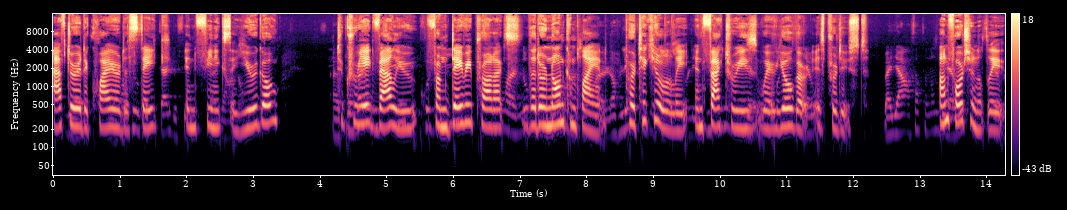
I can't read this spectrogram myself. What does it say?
after it acquired a stake in Phenix a year ago to create value from dairy products that are non compliant, particularly in factories where yogurt is produced. Unfortunately,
